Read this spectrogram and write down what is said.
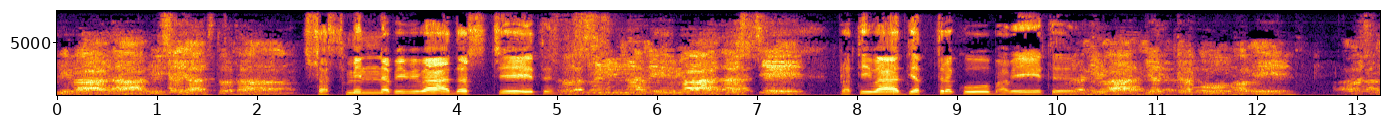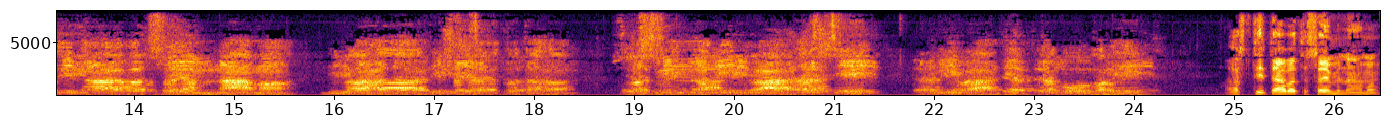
विवादा विषयत्वतः स्वस्मिन्नपि विवादश्चेत्। स्वस्मिन्नपि विवादश्चेत्। प्रतिवाद्यत्र को भवेत्। प्रतिवाद्यत्र को भवेत्। अस्ति स्वयं नाम अस्ति तावत स्वयं नाम।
